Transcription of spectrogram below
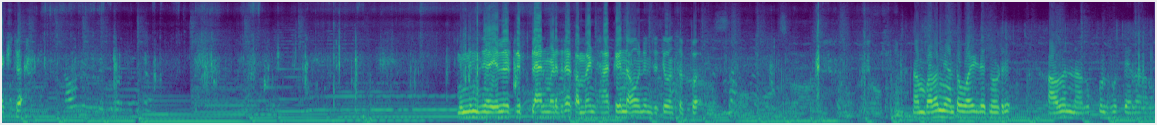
ನೆಕ್ಸ್ಟ್ ಮುಂದಿನ ಎಲ್ಲ ಟ್ರಿಪ್ ಪ್ಲಾನ್ ಮಾಡಿದ್ರೆ ಕಮೆಂಟ್ ಹಾಕಿ, ನಾವು ನಿಮ್ಮ ಜೊತೆ ಒಂದು ಸ್ವಲ್ಪ ನಮ್ಮ ಬದಾಮಿ ಅಂತ ವೈಲ್ಡ್ ಐತೆ ನೋಡ್ರಿ. ಅವನ್ ನಾಗಪ್ಪನ ಹುಟ್ಟ ಎಲ್ಲ ನಾವು.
